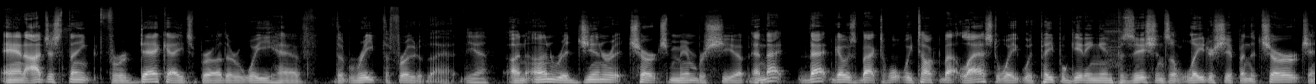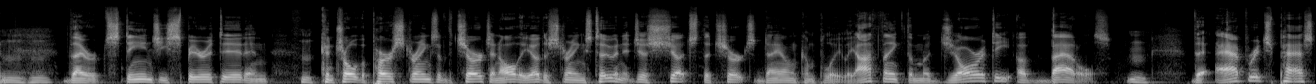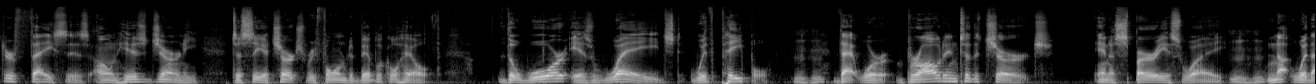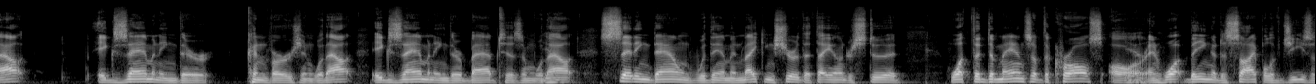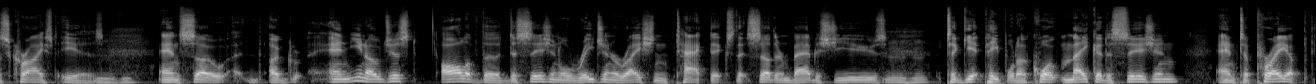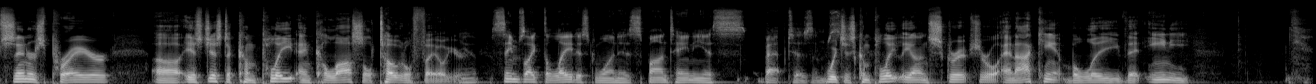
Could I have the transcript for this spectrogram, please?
And I just think for decades, brother, we have the, reaped the fruit of that. Yeah. an unregenerate church membership, and that that goes back to what we talked about last week with people getting in positions of leadership in the church, and mm-hmm. they're stingy spirited and hmm. control the purse strings of the church and all the other strings too, and it just shuts the church down completely. I think the majority of battles hmm. the average pastor faces on his journey to see a church reformed to biblical health. The war is waged with people mm-hmm. that were brought into the church in a spurious way, mm-hmm. not without examining their conversion, without examining their baptism, without sitting down with them and making sure that they understood what the demands of the cross are Yeah. and what being a disciple of Jesus Christ is. Mm-hmm. And so, uh, and you know, just all of the decisional regeneration tactics that Southern Baptists use to get people to quote make a decision and to pray a sinner's prayer uh, is just a complete and colossal total failure. Yep. Seems like the latest one is spontaneous baptisms. which is completely unscriptural, and I can't believe that any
